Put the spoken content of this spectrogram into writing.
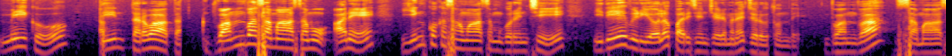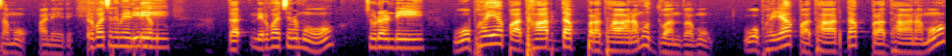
మీకు దీని తర్వాత ద్వంద్వ సమాసము అనే ఇంకొక సమాసం గురించి ఇదే వీడియోలో పరిచయం చేయడం అనేది జరుగుతుంది. ద్వంద్వ సమాసము అనేది. నిర్వచనం ఏంటి? నిర్వచనము చూడండి. ఉభయ పదార్థ ప్రధానము ద్వంద్వము. ఉభయ పదార్థ ప్రధానము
